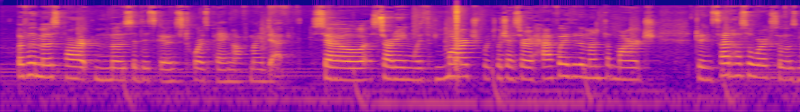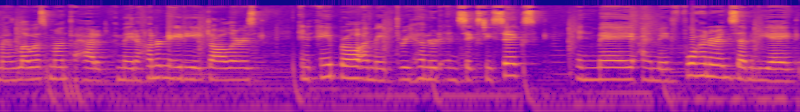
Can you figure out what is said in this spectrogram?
but for the most part, most of this goes towards paying off my debt. So starting with March, which, which I started halfway through the month of March, doing side hustle work, so it was my lowest month. I had made $188. In April, I made 366. In May, I made 478.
